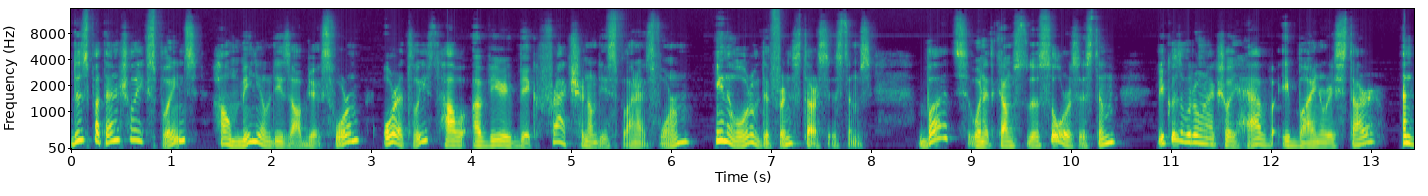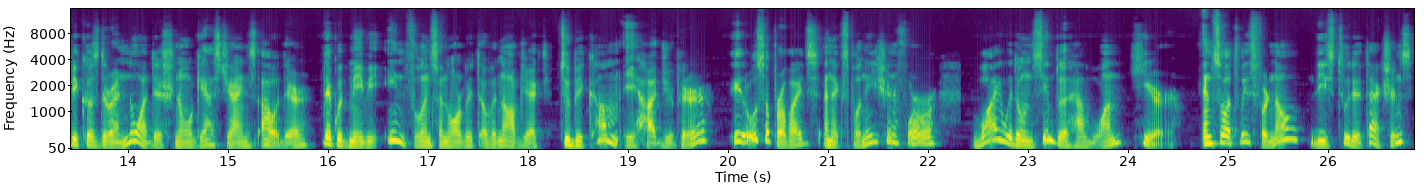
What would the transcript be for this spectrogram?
this potentially explains how many of these objects form, or at least how a very big fraction of these planets form, in a lot of different star systems. But when it comes to the solar system, because we don't actually have a binary star, and because there are no additional gas giants out there that could maybe influence an orbit of an object to become a hot Jupiter, it also provides an explanation for why we don't seem to have one here. And so at least for now, these two detections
